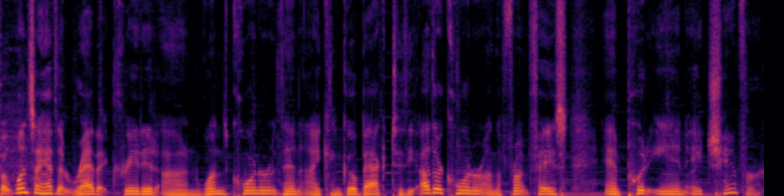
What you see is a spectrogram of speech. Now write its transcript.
But once I have that rabbet created on one corner, then I can go back to the other corner on the front face and put in a chamfer.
